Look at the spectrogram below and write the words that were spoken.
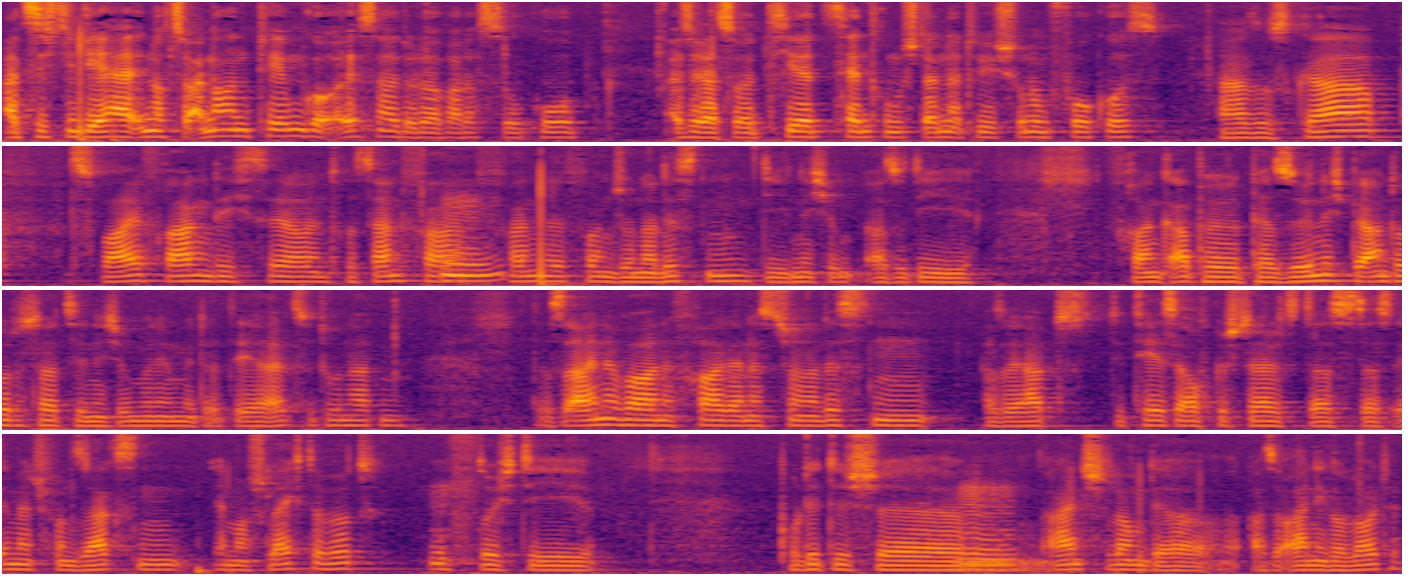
Hat sich die DHL noch zu anderen Themen geäußert oder war das so grob? Also das Sortierzentrum stand natürlich schon im Fokus. Also es gab zwei Fragen, die ich sehr interessant fand, mhm. fand von Journalisten, die nicht, also die Frank Appel persönlich beantwortet hat, die nicht unbedingt mit der DHL zu tun hatten. Das eine war eine Frage eines Journalisten, also er hat die These aufgestellt, dass das Image von Sachsen immer schlechter wird mhm. durch die politische mhm. Einstellung der, also einiger Leute.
